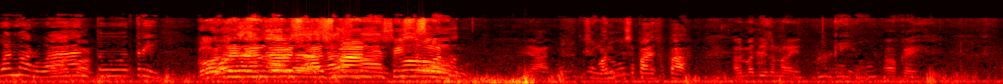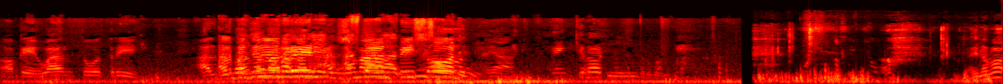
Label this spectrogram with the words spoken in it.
one more. more. One, two, three. Golden Anglers Adsman peace on. Ayan. Isa pa, isa pa, isa pa. Almadina Marin. Okay, oh. Okay. Okay, one, two, three. Almadina Marin, Adsman, peace on. Ayan. Thank you, Lord. Ayun na po.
